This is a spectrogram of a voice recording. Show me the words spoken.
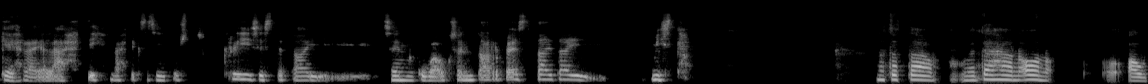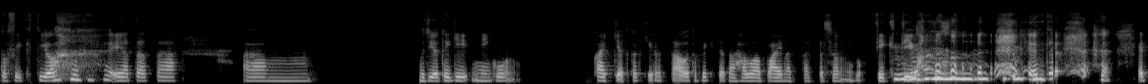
kehräjä lähti? Lähtikö se siitä just kriisistä tai sen kuvauksen tarpeesta tai, tai mistä? No tota, tämähän on autofiktio ja tota, um, mutta jotenkin niin kuin kaikki, jotka kirjoittaa autofiktiota, haluaa painottaa, että se on niin fiktio. että, et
